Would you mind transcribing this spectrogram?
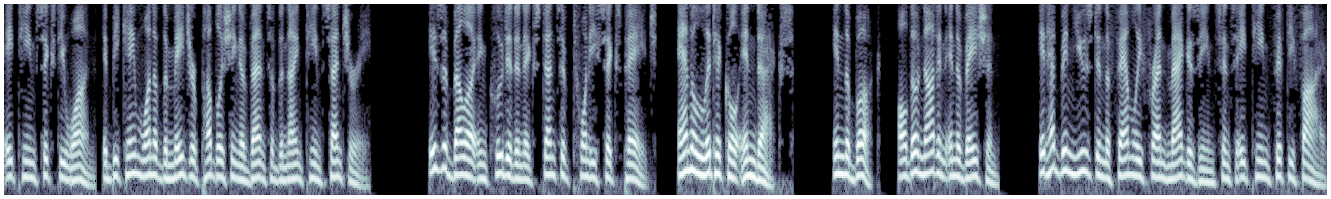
1861. It became one of the major publishing events of the 19th century. Isabella included an extensive 26-page analytical index in the book. Although not an innovation it had been used in the Family Friend magazine since 1855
